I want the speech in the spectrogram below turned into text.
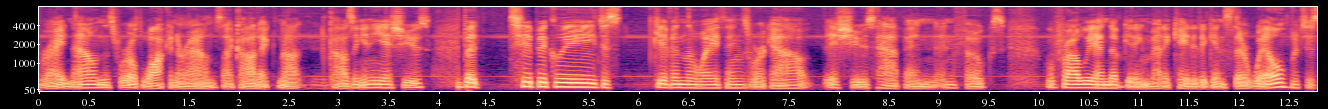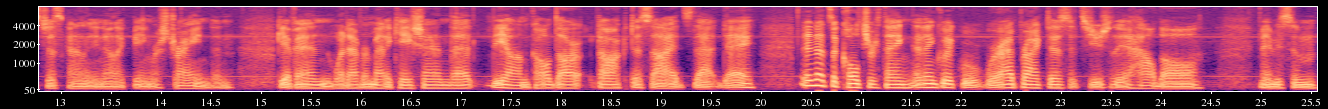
right now in this world walking around psychotic, not causing any issues. But typically, just given the way things work out, issues happen, and folks will probably end up getting medicated against their will, which is just kind of, you know, like being restrained and given whatever medication that the on call doc, decides that day. And that's a culture thing. I think like where I practice, it's usually a Haldol, maybe some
